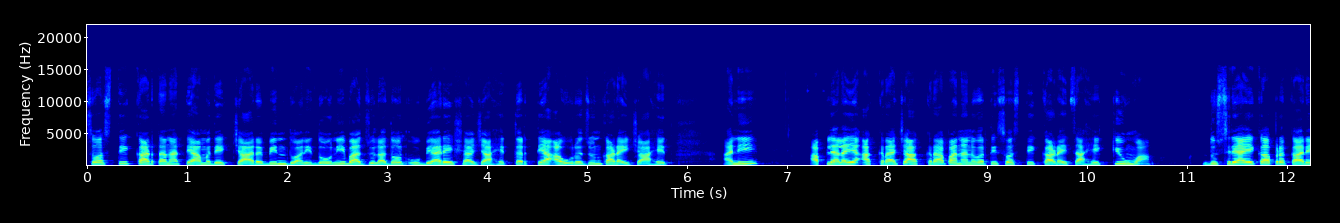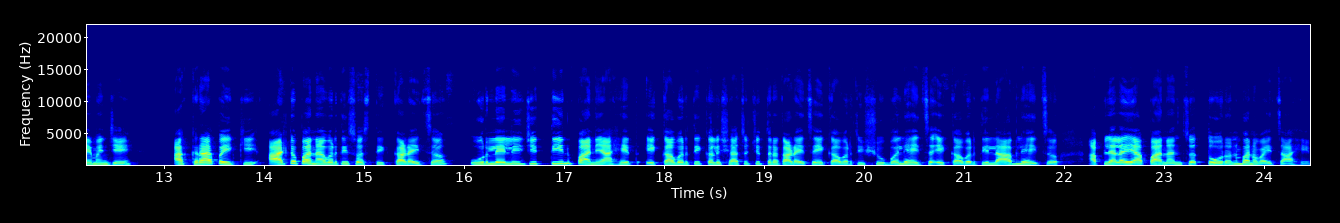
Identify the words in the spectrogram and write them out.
स्वस्तिक काढताना त्यामध्ये चार बिंदू आणि दोन्ही बाजूला दोन उभ्या रेषा ज्या आहेत तर त्या आवर्जून काढायच्या आहेत. आणि आपल्याला या अकराच्या अकरा पानांवरती स्वस्तिक काढायचं आहे किंवा दुसऱ्या एका प्रकारे म्हणजे अकरापैकी आठ पानावरती स्वस्तिक काढायचं उरलेली जी तीन पाने आहेत एकावरती कलशाचं चित्र काढायचं एकावरती शुभ लिहायचं एकावरती लाभ लिहायचं आपल्याला या पानांचं तोरण बनवायचं आहे.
